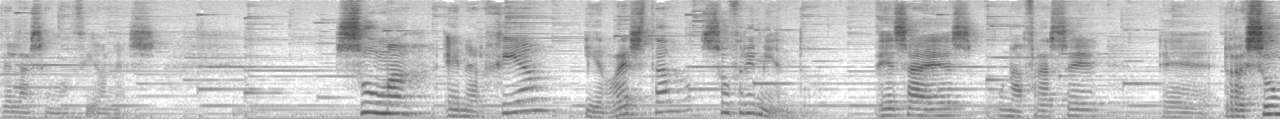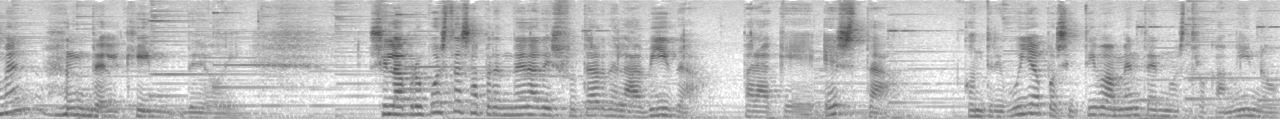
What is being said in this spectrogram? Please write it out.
de las emociones. Suma energía y resta sufrimiento. Esa es una frase eh, resumen del Kin de hoy. Si la propuesta es aprender a disfrutar de la vida para que ésta contribuya positivamente en nuestro camino,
